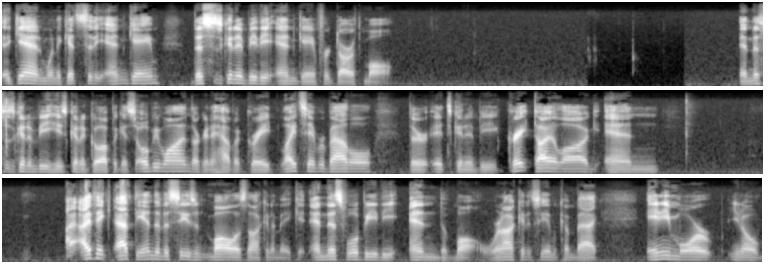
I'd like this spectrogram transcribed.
again, when it gets to the end game, this is going to be the end game for Darth Maul. and this is going to be he's going to go up against Obi Wan. They're going to have a great lightsaber battle. There, it's going to be great dialogue, and I, I, think at the end of the season, Maul is not going to make it, and this will be the end of Maul. We're not going to see him come back any more, you know,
